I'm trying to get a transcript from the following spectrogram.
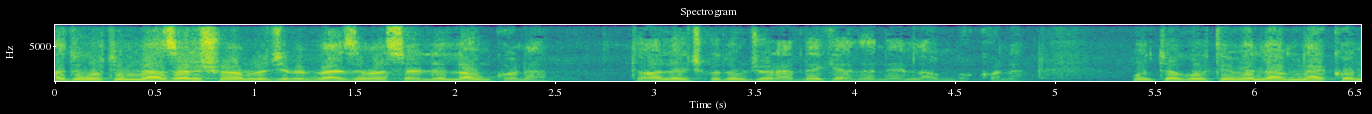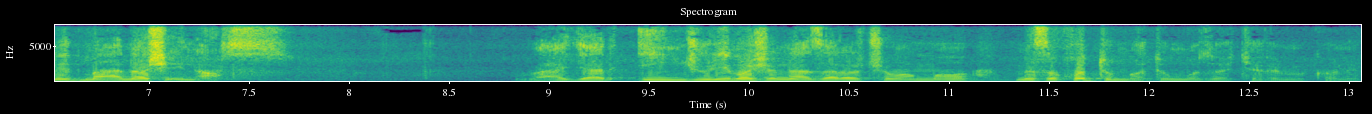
حتی گفتیم نظرشون هم راجع به بعضی مسائل اعلام کنن. تا حالا هیچ کدوم جرئت نکردن اعلام بکنن. منتها گفتیم اعلام نکنید معناش ایناست. و اگر اینجوری باشه نظرات شما ما مثل خودتون باتون مذاکره می‌کنیم.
